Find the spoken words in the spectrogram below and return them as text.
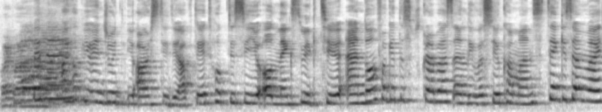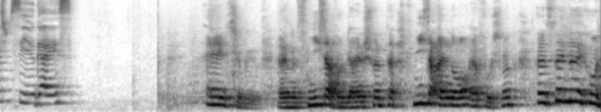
Bye Bye-bye. I hope you enjoyed our studio update. Hope to see you all next week too. And don't forget to subscribe us and leave us your comments. Thank you so much. See you guys. Hey, 西さん大说的，西さんあのえ不说，あそれないほあ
